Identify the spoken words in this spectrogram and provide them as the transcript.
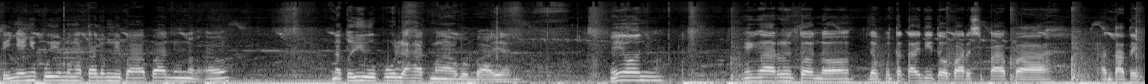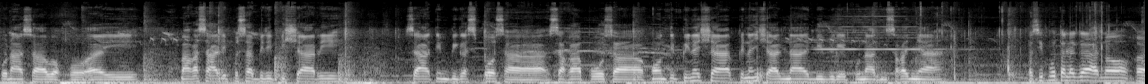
Tingnan niyo po yung mga talong ni Papa nung na, oh, natuyo po lahat mga kababayan. Ngayon, ngayong araw nito, no, nagpunta tayo dito para si Papa, ang tatay po na asawa ko ay makasali po sa beneficiary sa ating bigas po sa saka po sa konting pinasya, pinansyal na ibibigay po natin sa kanya. Kasi po talaga ano ka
